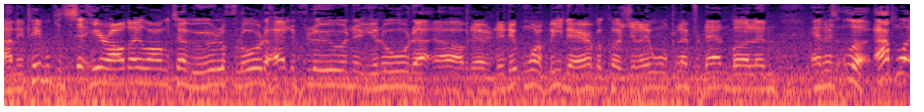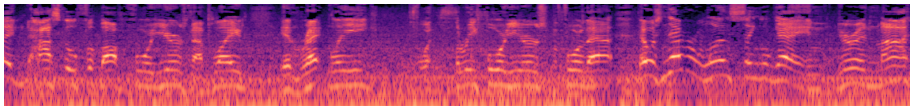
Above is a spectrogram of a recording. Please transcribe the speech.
I mean, people can sit here all day long and tell me, well, Florida had the flu, and you know that uh, they, didn't want to be there because you know, they won't play for Dan Mullen. And look, I played high school football for four years, and I played in rec league what three, four years before that. There was never one single game during my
